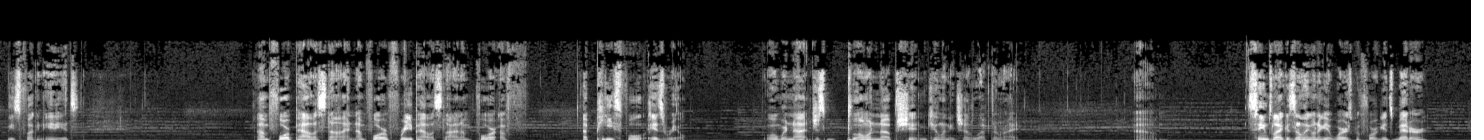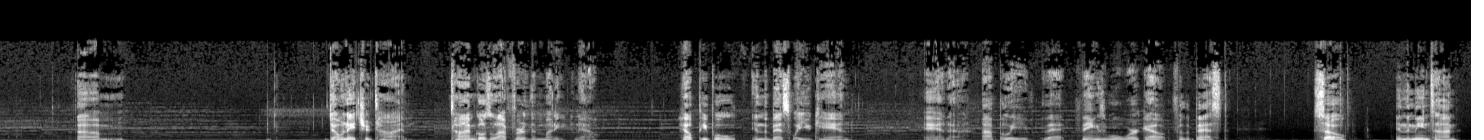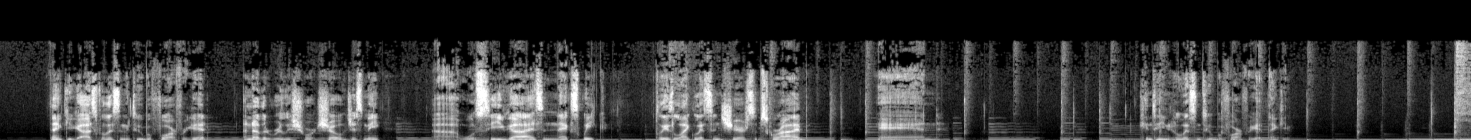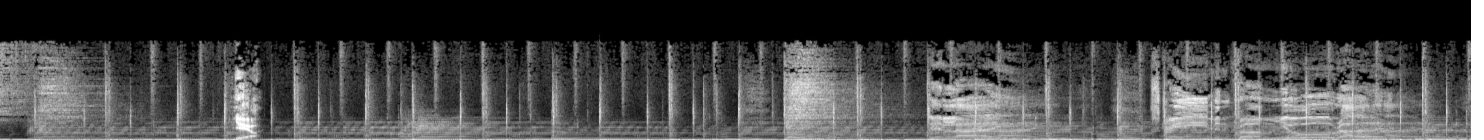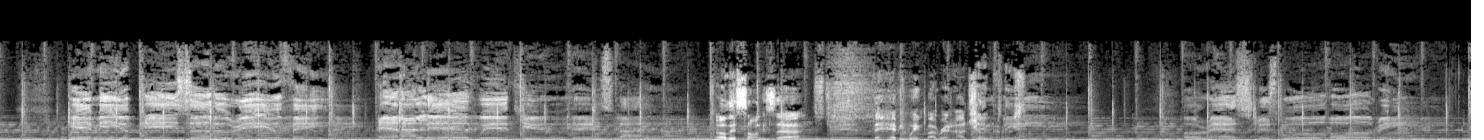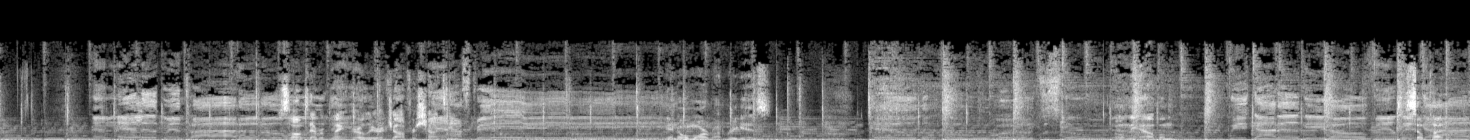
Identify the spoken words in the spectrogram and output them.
these fucking idiots. I'm for Palestine. I'm for a free Palestine. I'm for a, a peaceful Israel. Well, we're not just blowing up shit and killing each other left and right. Um, seems like it's only going to get worse before it gets better. Um, donate your time. Time goes a lot further than money now. Help people in the best way you can. And uh, I believe that things will work out for the best. So, in the meantime, thank you guys for listening to Before I Forget. Another really short show, just me. Uh, we'll see you guys next week. Please like, listen, share, subscribe, and continue to listen to before I forget. Thank you. Yeah. This song is uh, The Heavy Wing by Red Hot Chili Peppers. Songs that were playing earlier are John Frusciante and Omar Rodriguez. On the album, self titled.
